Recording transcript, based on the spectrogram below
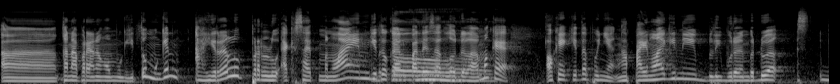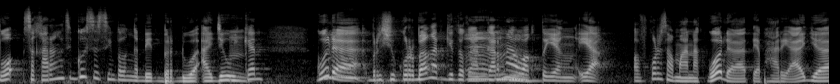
uh, kenapa Rena ngomong gitu? Mungkin akhirnya lo perlu excitement lain gitu kan. Pada saat lo udah lama kayak Oke kita punya ngapain lagi nih liburan berdua? Bo, sekarang sih gue sesimpel ngedate berdua aja weekend Gue udah bersyukur banget gitu kan. Karena waktu yang ya of course sama anak gue udah tiap hari aja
